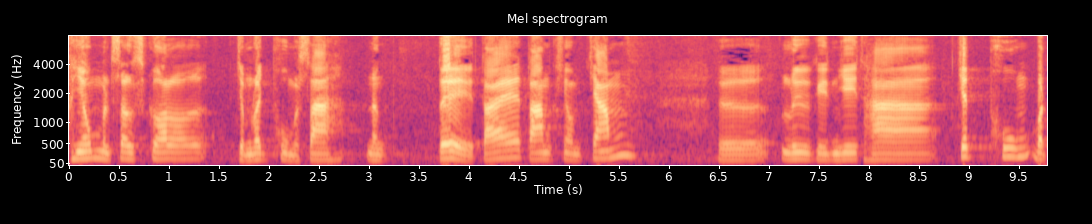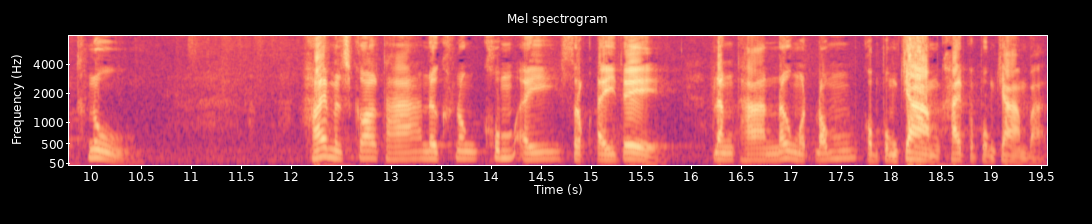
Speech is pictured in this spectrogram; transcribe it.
ខ្ញុំមិនសូវស្គាល់ចំណុចភូមិសាស្ត្រនឹងទេតែតាមខ្ញុំចាំអឺឮគេនិយាយថាចិត្តភូមិបិទធ្នូ ហើយមិនស្គាល់ថានៅក្នុងឃុំអីស្រុកអីទេ ដឹងថានៅម្ដុំកំពង់ចាមខេត្តកំពង់ចាមបាទ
